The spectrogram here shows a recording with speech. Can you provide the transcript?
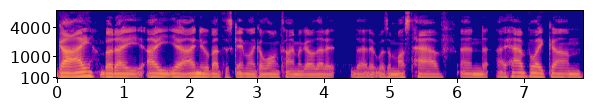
guy, but I I yeah I knew about this game like a long time ago that it that it was a must have, and I have like um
